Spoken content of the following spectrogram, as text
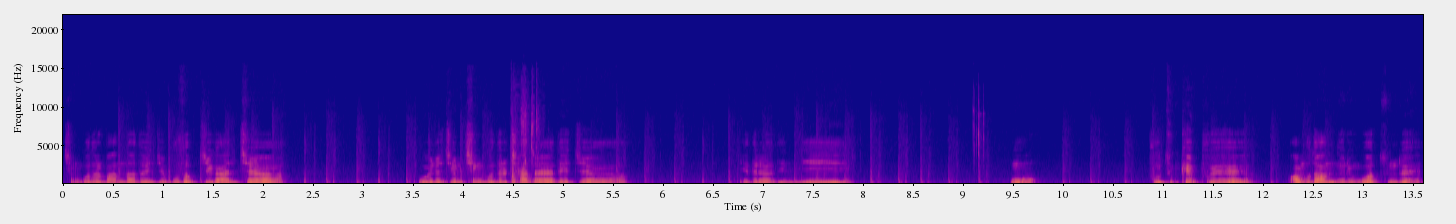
친구들 만나도 이제 무섭지가 않죠. 오히려 지금 친구들 찾아야 되죠. 얘들아 어딨니? 어? 부트캠프에 아무도 안 내린 것 같은데?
